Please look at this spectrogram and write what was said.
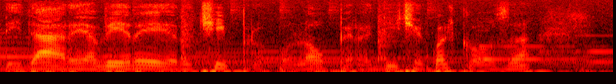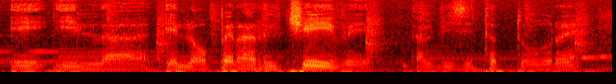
di dare e avere reciproco. L'opera dice qualcosa e, il, e l'opera riceve dal visitatore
